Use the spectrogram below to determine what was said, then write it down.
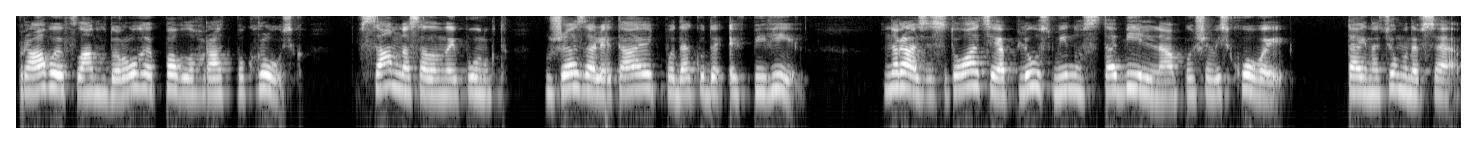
правий фланг дороги Павлоград-Покровськ. В сам населений пункт вже залітають подекуди FPV. Наразі ситуація плюс-мінус стабільна, пише військовий. Та й на цьому не все.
